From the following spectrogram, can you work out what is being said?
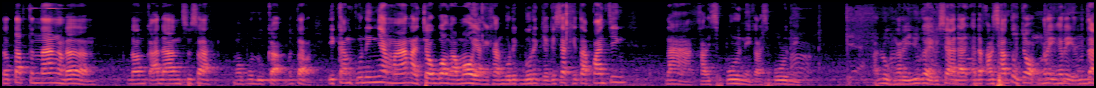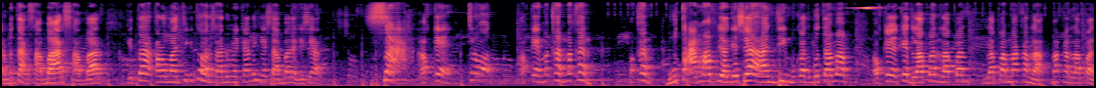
Tetap tenang dan dalam keadaan susah maupun duka. Bentar, ikan kuningnya mana? Coba gua nggak mau yang ikan burik-burik ya guys ya. Kita pancing. Nah, kali 10 nih, kali 10 nih. aduh ngeri juga ya guys ya ada ada kali satu cok ngeri ngeri bentar bentar sabar sabar kita kalau mancing itu harus adu mekanik ya sabar ya guys ya sah oke trot oke makan makan makan buta maaf ya guys ya anjing bukan buta maaf oke oke delapan delapan delapan makan lah makan delapan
